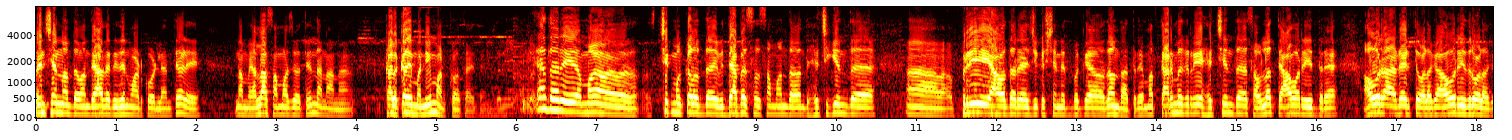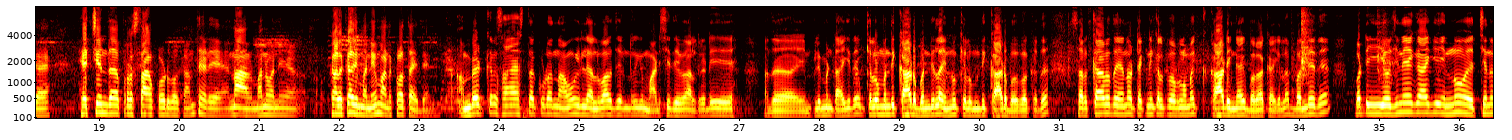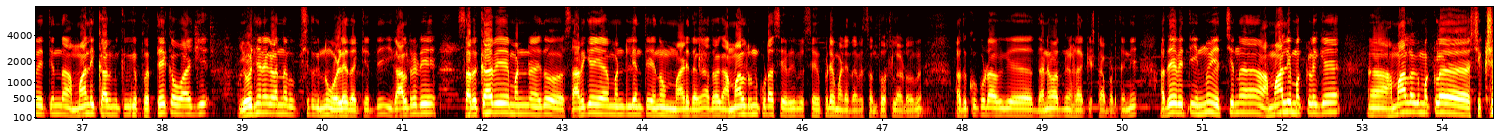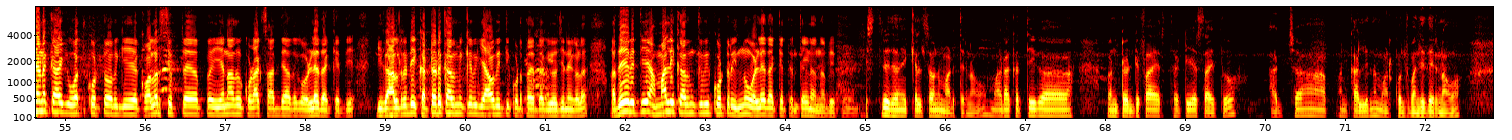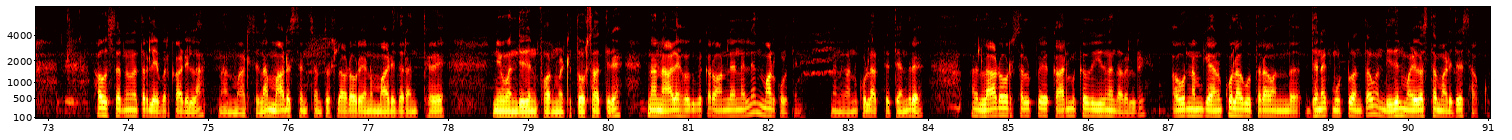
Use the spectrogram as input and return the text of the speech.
ಪೆನ್ಷನ್ ಅಂತ ಒಂದು ಯಾವ್ದಾರು ಇದನ್ನು ಮಾಡಿಕೊಡ್ಲಿ ಅಂತೇಳಿ ನಮ್ಮ ಎಲ್ಲ ಸಮಾಜ ವತಿಯಿಂದ ನಾನು ಕಳ್ಕಳಿ ಮನವಿ ಮಾಡ್ಕೊಳ್ತಾ ಇದ್ದೇನೆ. ಅದೇ ರೀ ಮ, ಚಿಕ್ಕ ಮಕ್ಕಳದ್ದು ವಿದ್ಯಾಭ್ಯಾಸದ ಸಂಬಂಧ ಒಂದು ಹೆಚ್ಚಿಗಿಂದ ಪ್ರೀ ಯಾವ್ದಾರು ಎಜುಕೇಷನ್ ಇದ್ ಬಗ್ಗೆ ಅದೊಂದು ಆತ್ರಿ. ಮತ್ತು ಕಾರ್ಮಿಕರಿಗೆ ಹೆಚ್ಚಿಂದ ಸವಲತ್ತು ಯಾವ ಇದ್ದರೆ ಅವರ ಆಡಳಿತ ಒಳಗೆ, ಅವ್ರ ಇದ್ರೊಳಗೆ ಹೆಚ್ಚಿಂದ ಪ್ರೋತ್ಸಾಹ ಕೊಡ್ಬೇಕಂತ ಅಂತೇಳಿ ನಾನು ಮನವನಿ ಕಳ್ಕಳಿ ಮನವಿ ಮಾಡ್ಕೊಳ್ತಾ ಇದ್ದೇನೆ. ಅಂಬೇಡ್ಕರ್ ಸಹಾಯಸ್ತ ಕೂಡ ನಾವು ಇಲ್ಲಿ ಹಲವಾರು ಜನರಿಗೆ ಮಾಡಿಸಿದ್ದೇವೆ. ಆಲ್ರೆಡಿ ಅದು ಇಂಪ್ಲಿಮೆಂಟ್ ಆಗಿದೆ. ಕೆಲವು ಮಂದಿ ಕಾರ್ಡ್ ಬಂದಿಲ್ಲ. ಇನ್ನೂ ಕೆಲವು ಮಂದಿ ಕಾರ್ಡ್ ಬರ್ಬೇಕದು. ಸರ್ಕಾರದ ಏನೋ ಟೆಕ್ನಿಕಲ್ ಪ್ರಾಬ್ಲಮ್ ಆಗಿ ಕಾರ್ಡ್ ಹಿಂಗಾಗಿ ಬರೋಕ್ಕಾಗಿಲ್ಲ ಬಂದಿದೆ. ಬಟ್ ಈ ಯೋಜನೆಗಾಗಿ ಇನ್ನೂ ಹೆಚ್ಚಿನ ರೀತಿಯಿಂದ ಅಮಾಲಿ ಕಾರ್ಮಿಕರಿಗೆ ಪ್ರತ್ಯೇಕವಾಗಿ ಯೋಜನೆಗಳನ್ನು ರೂಪಿಸಿದ ಇನ್ನೂ ಒಳ್ಳೇದಾಕೈತಿ. ಈಗ ಆಲ್ರೆಡಿ ಸರ್ಕಾರಿ ಮಂಡ ಇದು ಸಾರಿಗೆ ಮಂಡಳಿ ಅಂತ ಏನೋ ಮಾಡಿದಾಗ ಅದ್ರಾಗ ಅಮಾಲ್ರನ್ನು ಕೂಡ ಸೇರಿ, ಸೇರ್ಪಡೆ ಮಾಡಿದ್ದಾರೆ ಸಂತೋಷ್ ಲಾಡ್ ಅವರು. ಅದಕ್ಕೂ ಕೂಡ ಅವರಿಗೆ ಧನ್ಯವಾದ ಹೇಳೋಕ್ಕೆ ಇಷ್ಟಪಡ್ತೀನಿ. ಅದೇ ರೀತಿ ಇನ್ನೂ ಹೆಚ್ಚಿನ ಹಮಾಲಿ ಮಕ್ಕಳಿಗೆ ಆ, ಹಮಾಲ ಮಕ್ಕಳ ಶಿಕ್ಷಣಕ್ಕಾಗಿ ಒತ್ತು ಕೊಟ್ಟು ಅವ್ರಿಗೆ ಸ್ಕಾಲರ್ಶಿಪ್ ಏನಾದರೂ ಕೊಡೋಕೆ ಸಾಧ್ಯ ಆದಾಗ ಒಳ್ಳೇದಾಕೈತಿ. ಈಗ ಆಲ್ರೆಡಿ ಕಟ್ಟಡ ಕಾರ್ಮಿಕರಿಗೆ ಯಾವ ರೀತಿ ಕೊಡ್ತಾ ಇದ್ದಾಗ ಯೋಜನೆಗಳು ಅದೇ ರೀತಿ ಹಮಾಲಿ ಕಾರ್ಮಿಕರಿಗೆ ಕೊಟ್ಟರೆ ಇನ್ನೂ ಒಳ್ಳೇದಾಕೈತಿ ಅಂತೇಳಿ ನನ್ನ ಅಭಿಪ್ರಾಯ. ಇಸ್ತ್ರಿ ಕೆಲಸವನ್ನು ಮಾಡ್ತೀವಿ ನಾವು. ಮಾಡಕತ್ತೀಗ ಒಂದು twenty five years thirty years ಆಯಿತು. ಅಜ್ಜ ಅಪ್ಪನ ಕಾಲಿಂದ ಮಾಡ್ಕೊತ ಬಂದಿದ್ದೀರಿ ನಾವು. ಹೌದು ಸರ್ ನನ್ನ ಹತ್ರ ಲೇಬರ್ ಕಾರ್ಡ್ ಇಲ್ಲ. ನಾನು ಮಾಡಿಸಿಲ್ಲ. ಮಾಡಿಸ್ತೇನೆ ಸಂತೋಷ್ ಲಾಡ್ ಅವ್ರು ಏನೋ ಮಾಡಿದ್ದಾರೆ ಅಂಥೇಳಿ ನೀವು ಒಂದು ಇದನ್ನು ಫಾರ್ಮೇಟ್ ತೋರ್ಸಾತ್ತೀರಿ. ನಾನು ನಾಳೆ ಹೋಗ್ಬೇಕಾದ್ರೆ ಆನ್ಲೈನಲ್ಲಿ ಅದು ಮಾಡ್ಕೊಳ್ತೀನಿ. ನನಗೆ ಅನುಕೂಲ ಆಗ್ತೈತೆ ಅಂದರೆ, ಲಾಡೋರು ಸ್ವಲ್ಪ ಕಾರ್ಮಿಕರು ಇದನ್ನದಾರಲ್ಲ ರೀ ಅವ್ರು ನಮಗೆ ಅನುಕೂಲ ಆಗೋ ಥರ ಒಂದು ಜನಕ್ಕೆ ಮುಟ್ಟುವಂಥ ಒಂದು ಇದನ್ನು ವ್ಯವಸ್ಥೆ ಮಾಡಿದರೆ ಸಾಕು.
